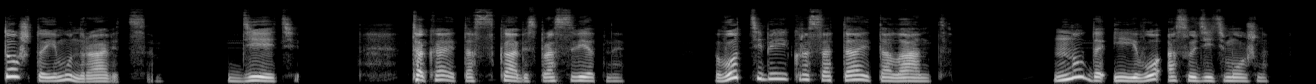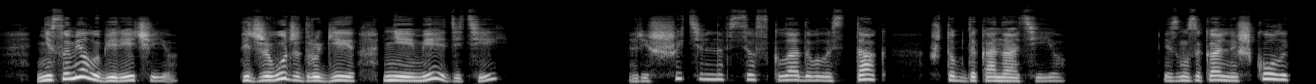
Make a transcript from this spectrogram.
то, что ему нравится. Дети. Такая тоска беспросветная. Вот тебе и красота, и талант. Ну да и его осудить можно. Не сумел уберечь ее. Ведь живут же другие, не имея детей. Решительно все складывалось так, чтобы доконать ее. Из музыкальной школы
